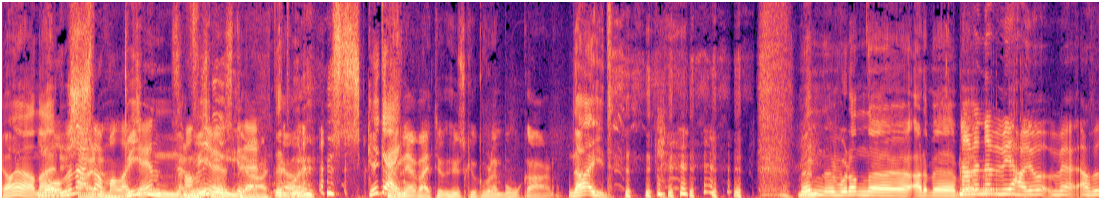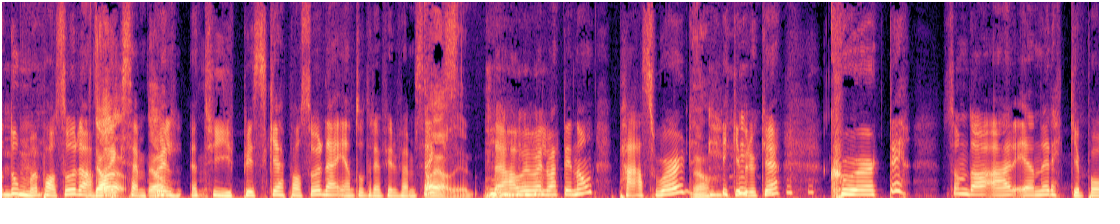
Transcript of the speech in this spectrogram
Ja, ja, nei, Loven er gammel agent. Han gjør ikke det. Dette må du huske, Men jeg vet jo, husker jo ikke hvor den boka er. Da. Nei. men hvordan eh, er det med Nei, men vi har jo altså, dumme passord, da, for Ja, ja, eksempel. Typiske passord. Det er 1, 2, 3, 4, 5, 6. Ja, ja, det det har vi vel vært innom. Password, Ja. ikke bruke. QWERTY, som da er en rekke på,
